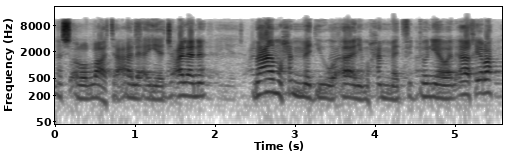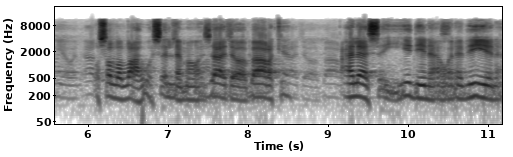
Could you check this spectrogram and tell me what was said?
نسأل الله تعالى أن يجعلنا مع محمد وآل محمد في الدنيا والآخرة وصلى الله وسلم وزاد وبارك على سيدنا ونبينا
